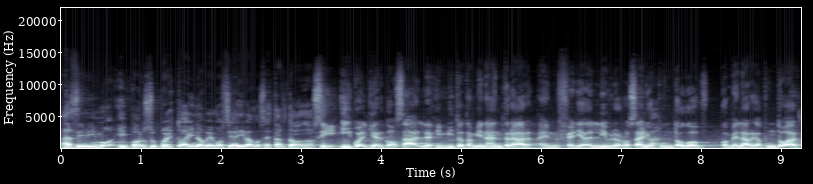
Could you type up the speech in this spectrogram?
Así mismo, y por supuesto, ahí nos vemos y ahí vamos a estar todos. Sí, y cualquier cosa, les invito también a entrar en feriadellibrorosario.gov.ar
